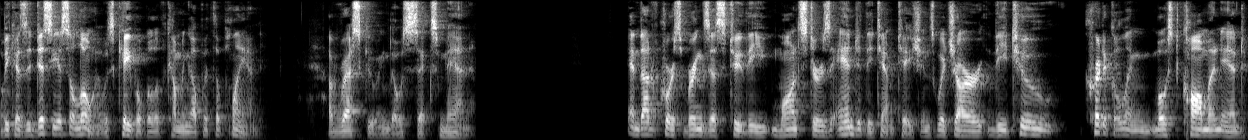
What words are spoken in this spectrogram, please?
Because Odysseus alone was capable of coming up with the plan of rescuing those six men. And that, of course, brings us to the monsters and the temptations, which are the two critical and most common and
